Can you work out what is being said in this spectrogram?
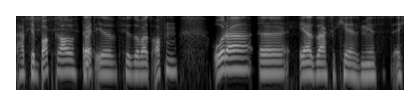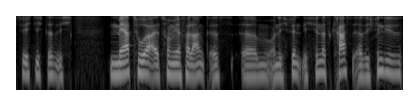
habt ihr Bock drauf? Werdet ihr für sowas offen? Oder äh, er sagt, okay, also mir ist es echt wichtig, dass ich mehr tue, als von mir verlangt ist. Ähm, und ich finde ich finde das krass. Also ich finde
